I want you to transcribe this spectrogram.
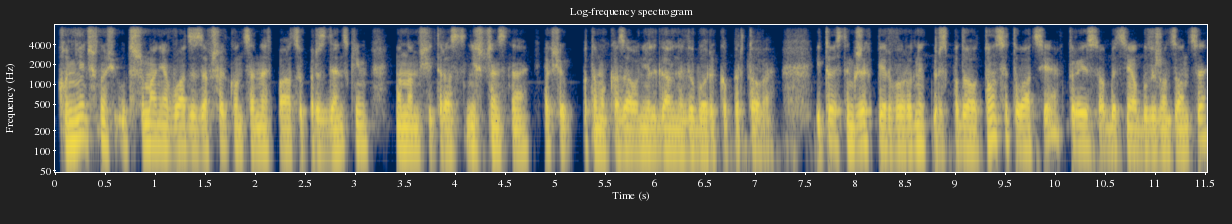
konieczność utrzymania władzy za wszelką cenę w Pałacu Prezydenckim. Mam na myśli teraz nieszczęsne, jak się potem okazało, nielegalne wybory kopertowe. I to jest ten grzech pierworodny, który spowodował tą sytuację, w której jest obecnie obóz rządzący,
